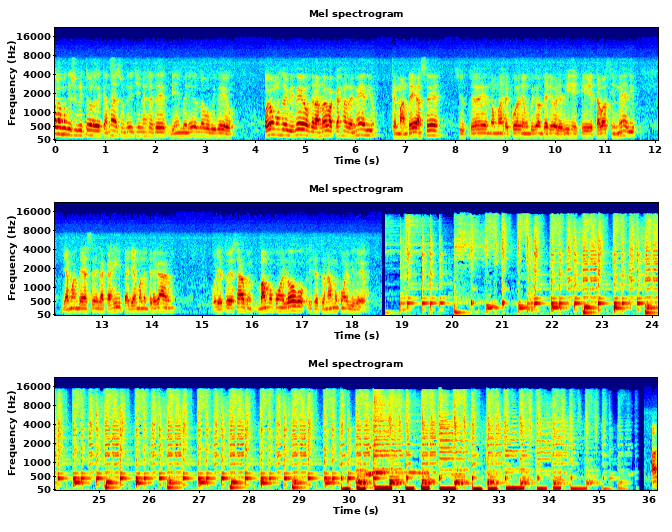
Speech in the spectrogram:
Hola amigos suscriptores del canal Sonido Chino RD, bienvenidos a un nuevo video. Hoy vamos a hacer video de la nueva caja de medio que mandé a hacer. Si ustedes no me recuerdan, en un video anterior les dije que estaba sin medio. Ya mandé a hacer la cajita, ya me la entregaron. Pues ya ustedes saben, vamos con el logo y retornamos con el video.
